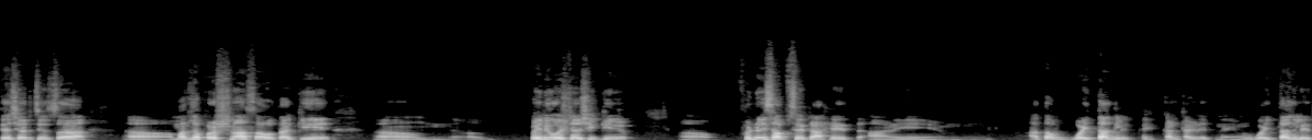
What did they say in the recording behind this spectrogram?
त्या चर्चेचा मधला प्रश्न असा होता की पहिली गोष्ट अशी की फडणवीस अपसेट आहेत आणि आता वैतागलेत ते कंटाळलेत नाही. वैतागलेत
